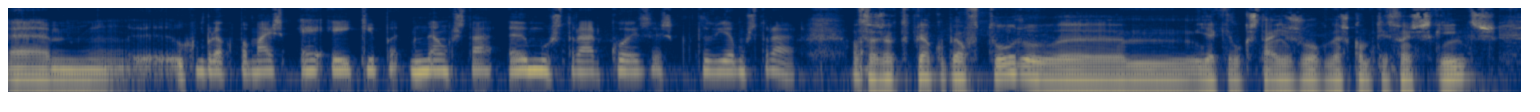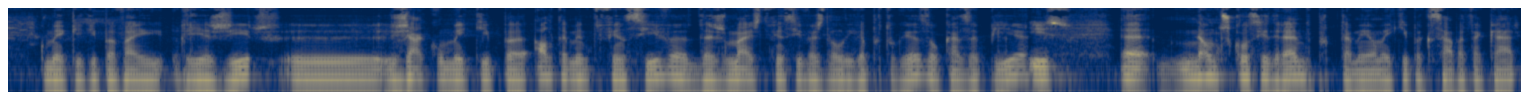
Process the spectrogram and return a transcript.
Um, o que me preocupa mais é a equipa não está a mostrar coisas que devia mostrar. Ou seja, o que te preocupa é o futuro um, e aquilo que está em jogo nas competições seguintes como é que a equipa vai reagir, eh, já com uma equipa altamente defensiva, das mais defensivas da Liga Portuguesa, o Casa Pia. Isso. Eh, não desconsiderando, porque também é uma equipa que sabe atacar,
